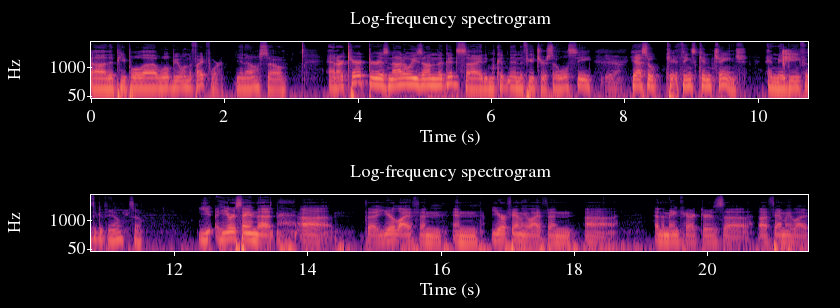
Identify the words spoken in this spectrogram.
uh, that people uh, will be willing to fight for, you know. So, and our character is not always on the good side in, in the future, so we'll see. Yeah. Yeah. So ca- things can change, and maybe for the good, you know. So. You, you were saying that uh, the your life and and your family life and uh, and the main character's uh, uh, family life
